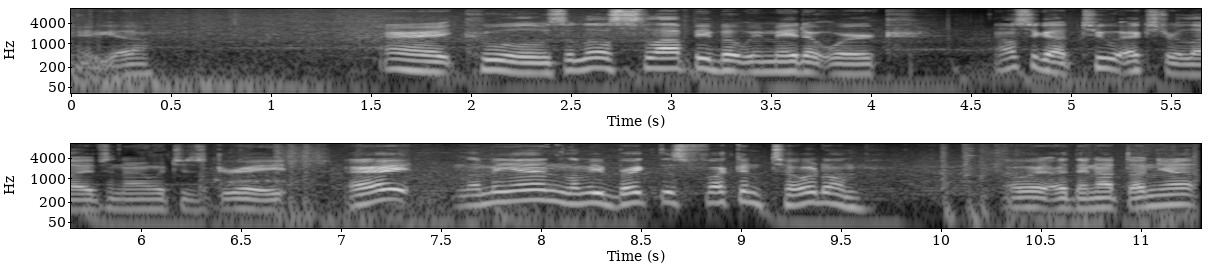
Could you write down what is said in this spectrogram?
There you go. Alright, cool. It was a little sloppy, but we made it work. I also got two extra lives now, which is great. Alright, let me in. Let me break this fucking totem. Oh wait, are they not done yet?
